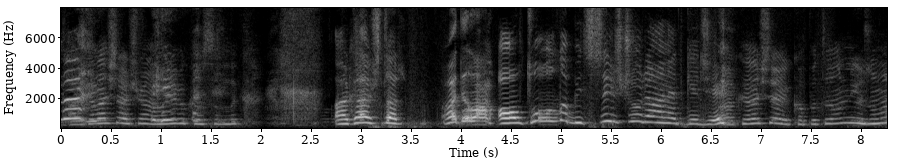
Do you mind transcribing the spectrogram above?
arkadaşlar. Arkadaşlar şu an öyle bir kasıldık. Arkadaşlar hadi lan 6 oldu bitsin şu lanet gece. Arkadaşlar kapatalım diyoruz ama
